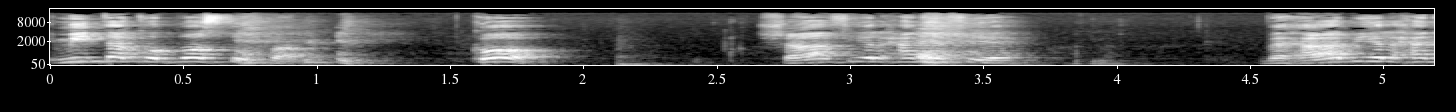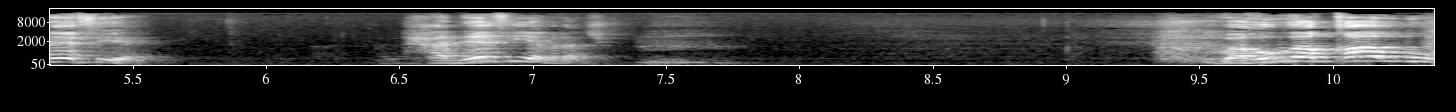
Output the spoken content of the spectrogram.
إمي تاكو بوستوفا كو. شافي الحنفية. وهابي الحنفية. حنفية برج. وهو قول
